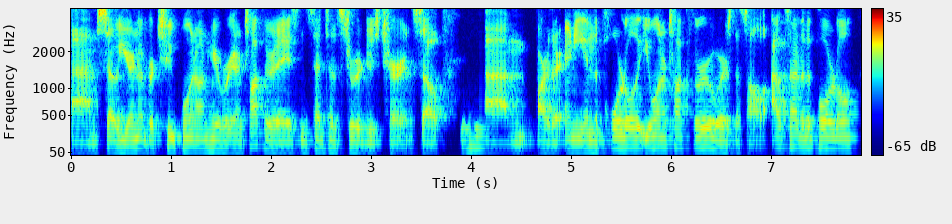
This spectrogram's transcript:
Um, so your number two point on here we're going to talk through today is incentives to reduce churn. So mm-hmm. um, are there any in the portal that you want to talk through, or is this all outside of the portal?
